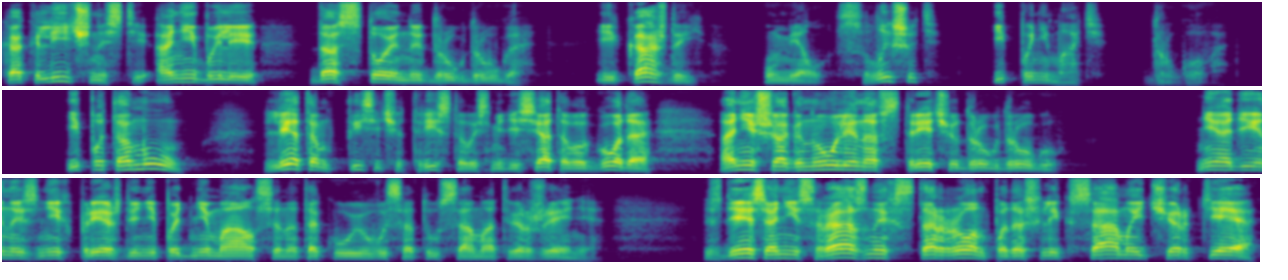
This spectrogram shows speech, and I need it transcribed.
Как личности они были достойны друг друга и каждый умел слышать и понимать другого. И потому летом 1380 года они шагнули навстречу друг другу. Ни один из них прежде не поднимался на такую высоту самоотвержения. Здесь они с разных сторон подошли к самой черте,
